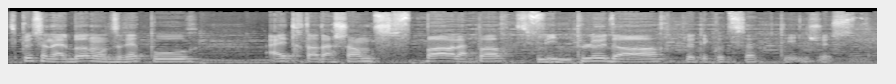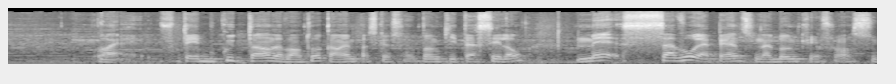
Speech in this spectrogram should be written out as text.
C'est plus un album, on dirait, pour être dans ta chambre, tu barres la porte, il pleut dehors, puis là t'écoutes ça, puis t'es juste. Ouais. Faut que t'aies beaucoup de temps devant toi quand même parce que c'est un album qui est assez long, mais ça vaut la peine. C'est un album qui a influencé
